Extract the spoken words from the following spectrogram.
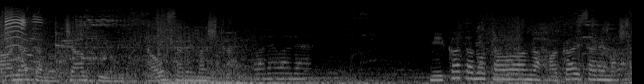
あなたのチャンピオンが倒されました。味方のタワーが破壊されました。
